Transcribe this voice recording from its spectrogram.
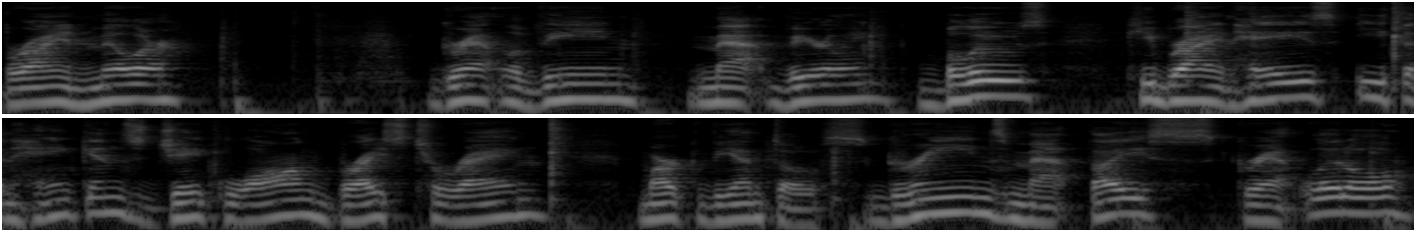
Brian Miller, Grant Lavigne, Matt Veerling, Blues, Ke'Bryan Hayes, Ethan Hankins, Jake Long, Brice Turang, Mark Vientos, Greens, Matt Thaiss, Grant Little,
